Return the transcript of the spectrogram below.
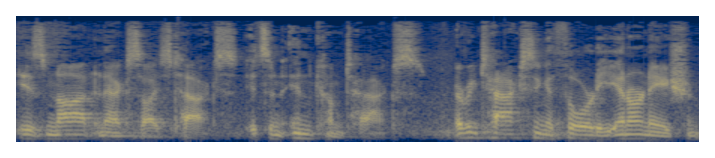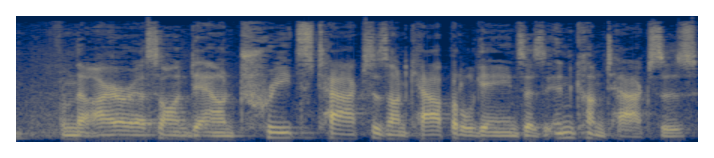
is not an excise tax, it's an income tax. Every taxing authority in our nation, from the IRS on down, treats taxes on capital gains as income taxes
